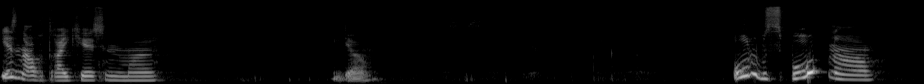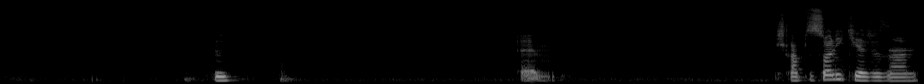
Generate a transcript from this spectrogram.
Hier sind auch drei Kirchen mal. Wieder. Was ist das hier? Oh, du bist Bogner. Ähm. Ich glaube, das soll die Kirche sein.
